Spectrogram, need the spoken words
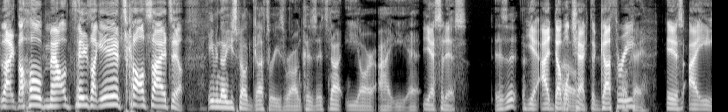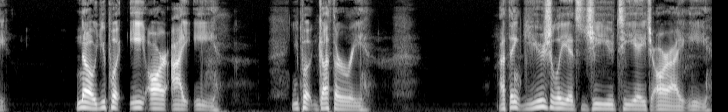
like the whole mountain thing's like it's called Science Hill. Even though you spelled Guthries wrong because it's not E R I E. Yes, it is. Is it? Yeah, I double Oh, checked. The Guthrie Okay. is IE. No, you put E R I E. You put Guthrie. I think usually it's G U T H R I E.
